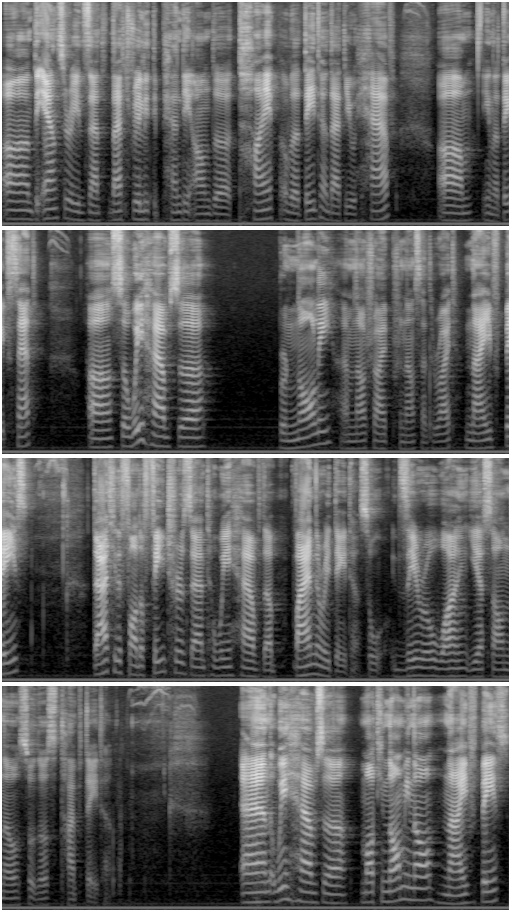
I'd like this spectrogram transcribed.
uh, the answer is that that's really depending on the type of the data that you have um, in the data set. Uh, so we have the Bernoulli, I'm not sure I pronounced that right, naive Bayes. That is for the features that we have the binary data. So 0, 1, yes or no, so those type data. And we have the multinomial naive Bayes.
